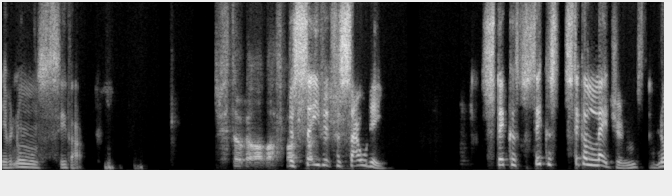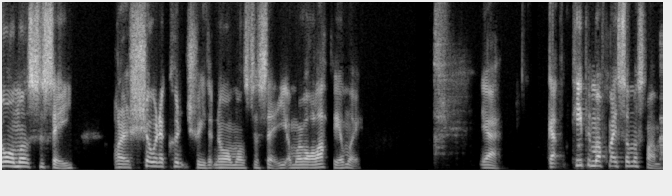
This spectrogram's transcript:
Yeah, but no one wants to see that. Still got that last match. Just save it for Saudi. Stick a stick a stick a legend that no one wants to see on a show in a country that no one wants to see, and we're all happy, aren't we? Yeah. Get, keep him off my SummerSlam.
